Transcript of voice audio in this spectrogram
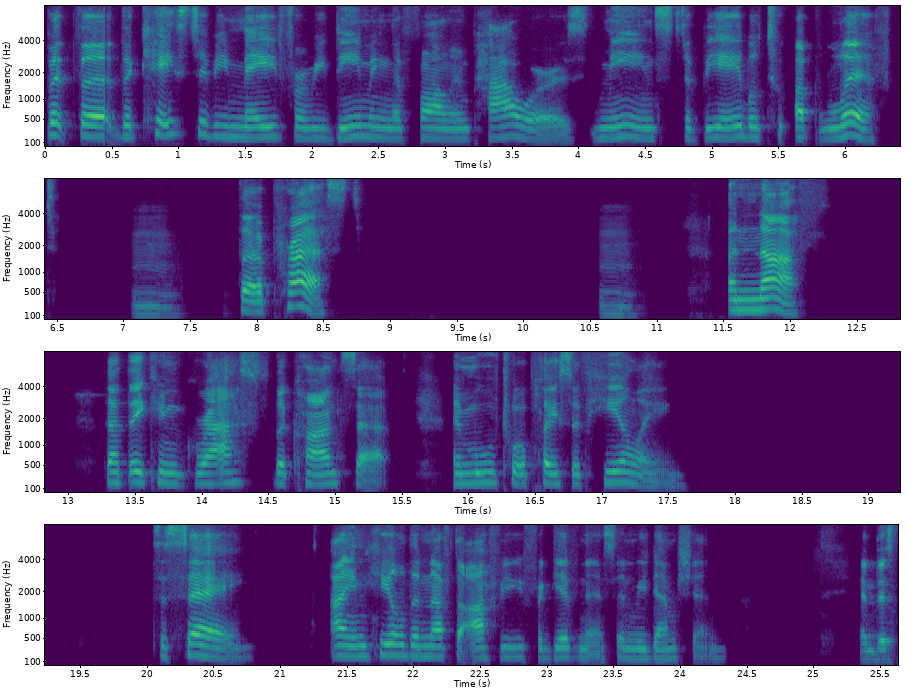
But the, the case to be made for redeeming the fallen powers means to be able to uplift Mm. the oppressed Mm. enough that they can grasp the concept and move to a place of healing to say, I am healed enough to offer you forgiveness and redemption. and this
